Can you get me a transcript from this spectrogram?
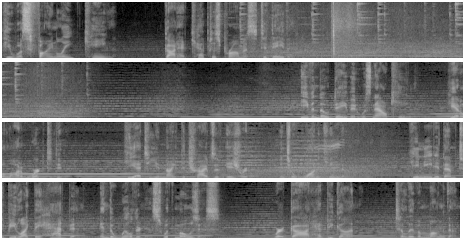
He was finally king. God had kept his promise to David. Even though David was now king, he had a lot of work to do. He had to unite the tribes of Israel into one kingdom. He needed them to be like they had been in the wilderness with Moses, where God had begun to live among them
